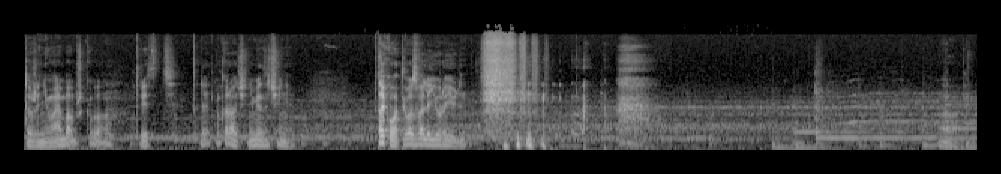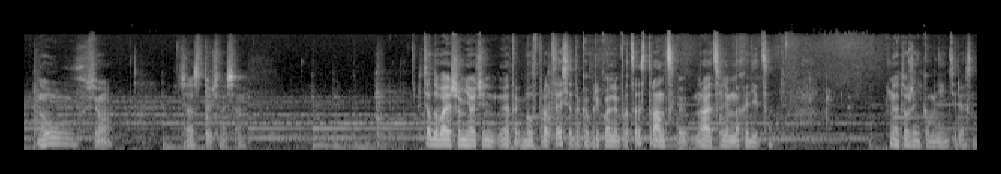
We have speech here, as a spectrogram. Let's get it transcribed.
Тоже не моя бабушка была, 30 лет. Ну, короче, не имеет значения. Так вот, его звали Юра Юдин. Ну, все. Сейчас точно все. Хотел добавить, что мне очень, я так был в процессе, такой прикольный процесс трансовый, нравится в нем находиться. Но это уже никому не интересно.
